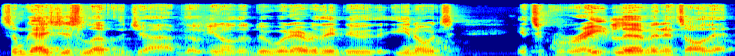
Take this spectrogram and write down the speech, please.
Some guys just love the job. They'll, you know, they'll do whatever they do. You know, it's it's a great living. It's all that.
